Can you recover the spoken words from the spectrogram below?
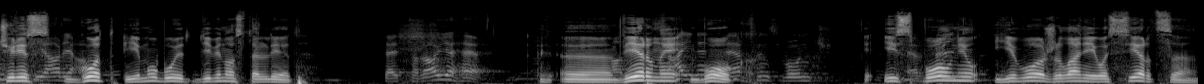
через год ему будет 90 лет. Э, верный Бог исполнил его желание его сердца,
